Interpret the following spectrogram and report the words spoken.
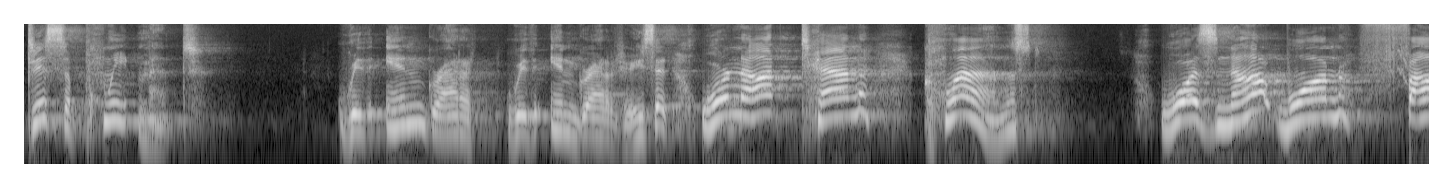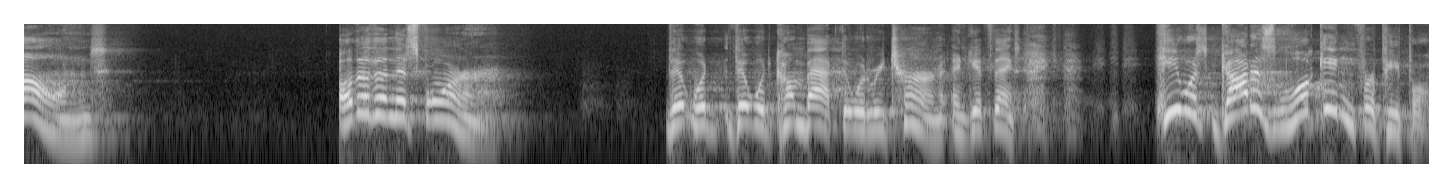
disappointment with, ingrat- with ingratitude. He said, We're not 10 cleansed, was not one found other than this foreigner that would, that would come back, that would return and give thanks. He was, God is looking for people.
